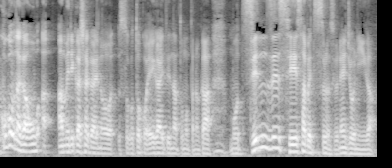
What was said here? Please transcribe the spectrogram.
ここなんかアメリカ社会のそことこ描いてるなと思ったのが、もう全然性差別するんですよね、ジョニーが。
